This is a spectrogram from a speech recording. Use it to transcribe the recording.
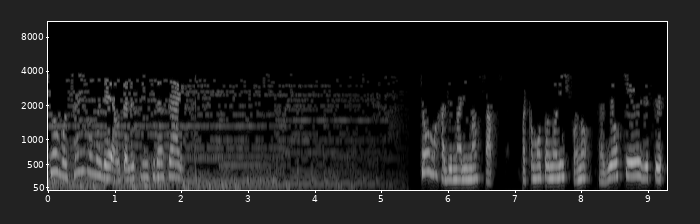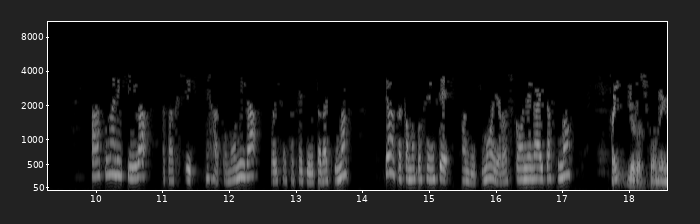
今日も最後までお楽しみください今日も始まりました。坂本のりひこのラジオ経営塾。パーソナリティは私、根葉智美がご一緒させていただきます。では坂本先生、本日もよろしくお願いいたします。はい、よろしくお願い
